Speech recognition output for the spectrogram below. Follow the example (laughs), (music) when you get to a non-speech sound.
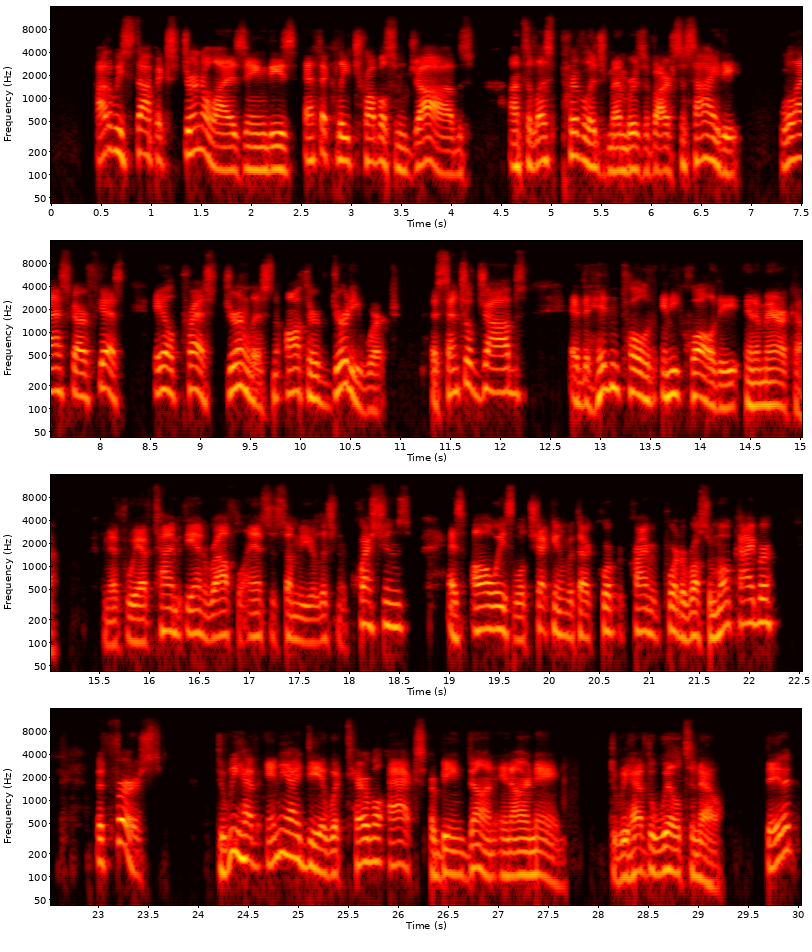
How do we stop externalizing these ethically troublesome jobs onto less privileged members of our society? We'll ask our guest, Eyal Press, journalist and author of Dirty Work Essential Jobs and the Hidden Toll of Inequality in America. And if we have time at the end, Ralph will answer some of your listener questions. As always, we'll check in with our corporate crime reporter, Russell Mokhiber. But first, do we have any idea what terrible acts are being done in our name? Do we have the will to know? David?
